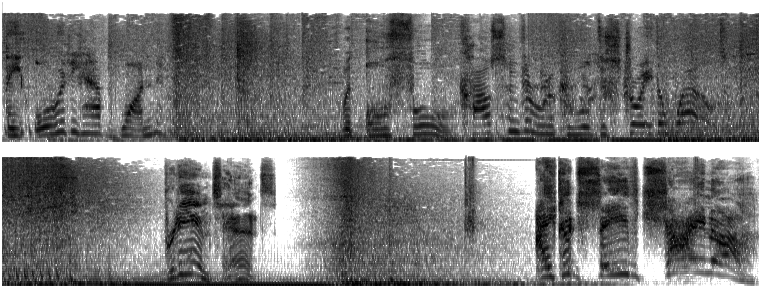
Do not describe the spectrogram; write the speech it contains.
They already have one. With all four, Klaus and Veruca will destroy the world. Pretty intense. I could save China!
